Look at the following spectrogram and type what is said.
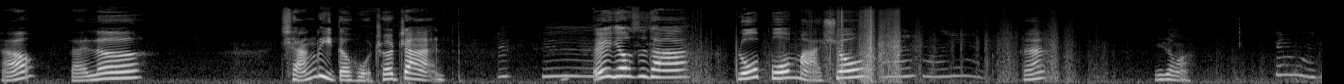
好，来了，墙里的火车站。哎，又是他，罗伯马修。啊？你怎么？但我是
